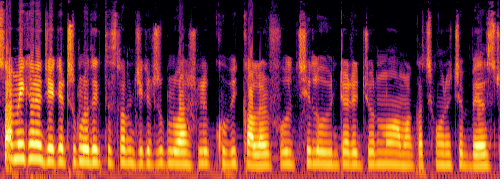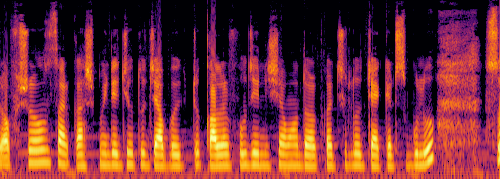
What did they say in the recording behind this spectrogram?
সো আমি এখানে জ্যাকেটসগুলো দেখতেছিলাম। জ্যাকেটসগুলো আসলে খুবই কালারফুল ছিল উইন্টারের জন্য। আমার কাছে মনে হচ্ছে বেস্ট অপশনস আর কাশ্মীরে যেহেতু যাব, একটু কালারফুল জিনিস আমার দরকার ছিল জ্যাকেটসগুলো সো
